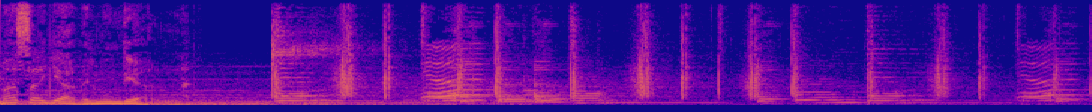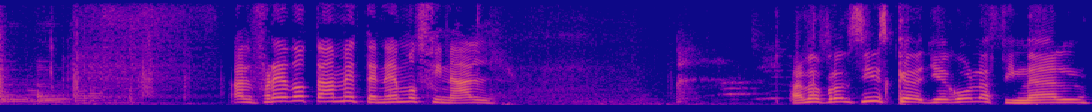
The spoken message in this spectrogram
Más allá del Mundial. Alfredo Tame, tenemos final. Ana Francisca, llegó la final,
